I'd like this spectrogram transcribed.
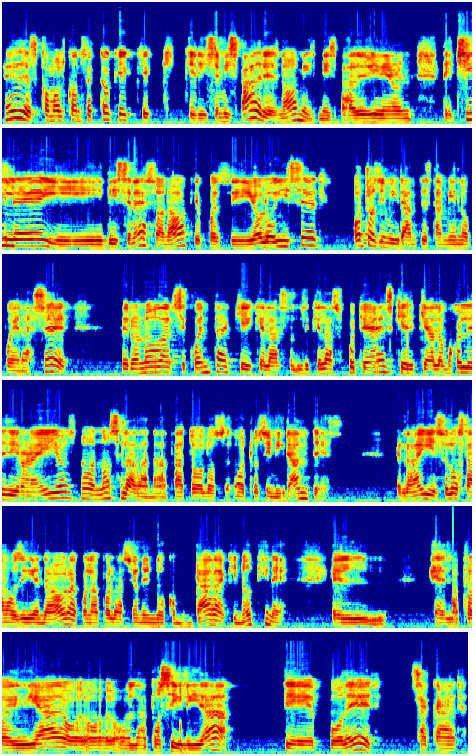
Es como el concepto que, que, que dicen mis padres, ¿no? Mis, mis padres vinieron de Chile y dicen eso, ¿no? Que pues si yo lo hice, otros inmigrantes también lo pueden hacer pero no darse cuenta que, que, las, que las oportunidades que, que, a lo mejor les dieron a ellos no, no se las dan a, todos los otros inmigrantes. ¿verdad? Y eso lo estamos viviendo ahora con la población indocumentada que no tiene el, la probabilidad o, la posibilidad de poder sacar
